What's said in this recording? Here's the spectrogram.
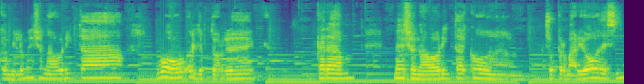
Camilo mencionaba ahorita WoW, el doctor Karam mencionaba ahorita con Super Mario Odyssey,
